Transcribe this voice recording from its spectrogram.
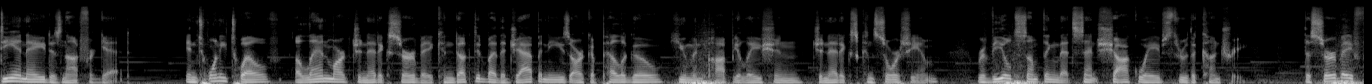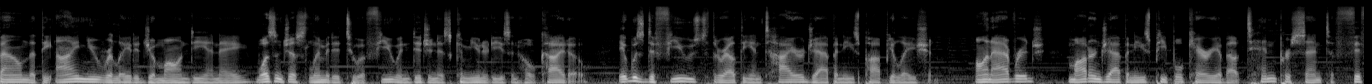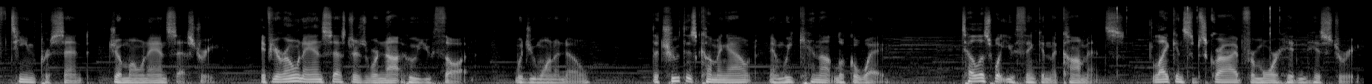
DNA does not forget. In 2012, a landmark genetic survey conducted by the Japanese Archipelago Human Population Genetics Consortium revealed something that sent shockwaves through the country. The survey found that the Ainu-related Jomon DNA wasn't just limited to a few indigenous communities in Hokkaido, it was diffused throughout the entire Japanese population. On average, modern Japanese people carry about 10% to 15% Jomon ancestry. If your own ancestors were not who you thought, would you want to know? The truth is coming out, and we cannot look away. Tell us what you think in the comments. Like and subscribe for more hidden history.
